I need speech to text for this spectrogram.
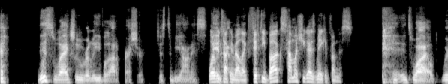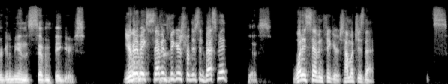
this will actually relieve a lot of pressure, just to be honest. What are and we talking I, about? Like 50 bucks? How much you guys making from this? It's wild. We're going to be in the seven figures. You're going to make seven figures from this investment? Yes. What is seven figures? How much is that? It's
